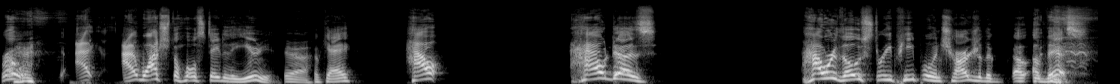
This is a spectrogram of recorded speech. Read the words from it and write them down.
Bro, I I watched the whole State of the Union. Yeah. Okay. How how does how are those three people in charge of the of, of this?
